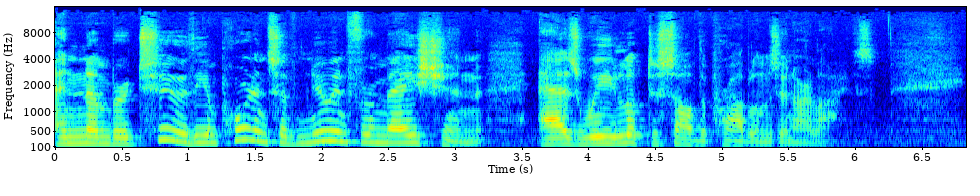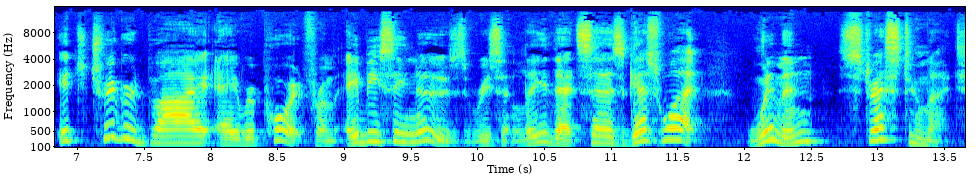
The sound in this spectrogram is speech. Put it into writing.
and number two, the importance of new information as we look to solve the problems in our lives. It's triggered by a report from ABC News recently that says, guess what? Women stress too much.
